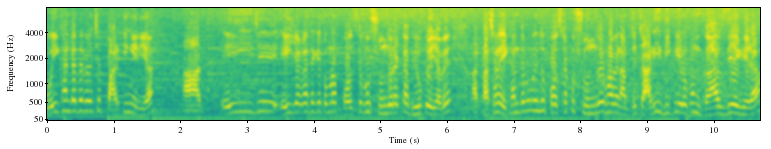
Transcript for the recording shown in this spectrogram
ওইখানটাতে রয়েছে পার্কিং এরিয়া। আর এই যে, এই জায়গা থেকে তোমরা ফলসটা খুব সুন্দর একটা ভিউ পেয়ে যাবে। আর তাছাড়া এখান থেকেও কিন্তু ফলসটা খুব সুন্দরভাবে নামছে। চারিদিকে এরকম গাছ দিয়ে ঘেরা।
